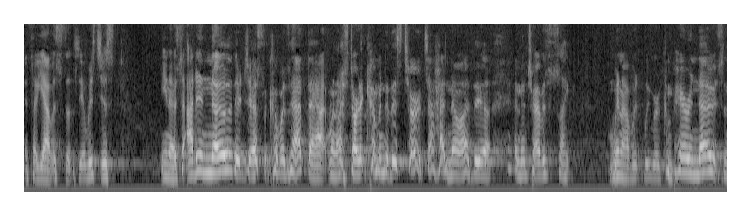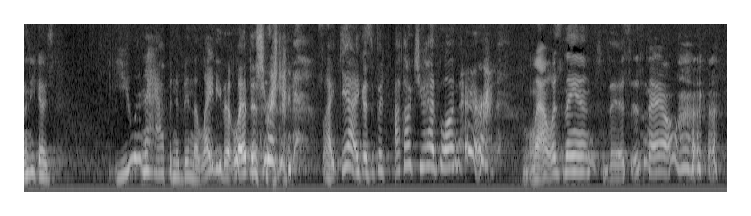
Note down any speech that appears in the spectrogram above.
And so, yeah, it was it was just, you know, so I didn't know that Jessica was at that when I started coming to this church. I had no idea. And then Travis is like, when I w- we were comparing notes, and he goes, "You wouldn't happen to have been the lady that led this retreat." It's like, "Yeah." He goes, "But I thought you had blonde hair." Well, that was then. This is now.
